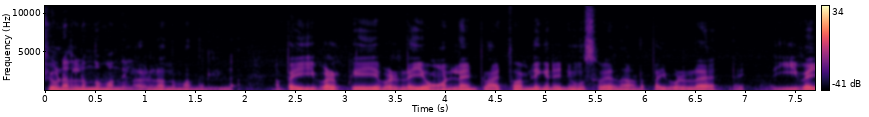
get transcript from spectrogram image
ഫ്യൂണറിലൊന്നും വന്നില്ല. അതിലൊന്നും വന്നില്ല അപ്പോൾ ഇവൾക്ക് ഈ ഇവളുടെ ഈ ഓൺലൈൻ പ്ലാറ്റ്ഫോമിൽ ഇങ്ങനെ ന്യൂസ് വരുന്നതുകൊണ്ട് അപ്പോൾ ഇവളുടെ ഇ വൈ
